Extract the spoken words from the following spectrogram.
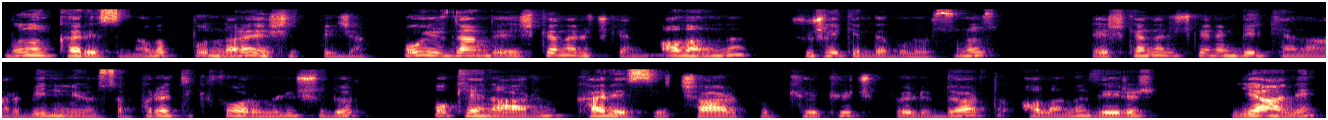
Bunun karesini alıp bunlara eşitleyeceğim. O yüzden de eşkenar üçgenin alanını şu şekilde bulursunuz. Eşkenar üçgenin bir kenarı biliniyorsa pratik formülü şudur. O kenarın karesi çarpı kök 3 bölü 4 alanı verir. Yani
